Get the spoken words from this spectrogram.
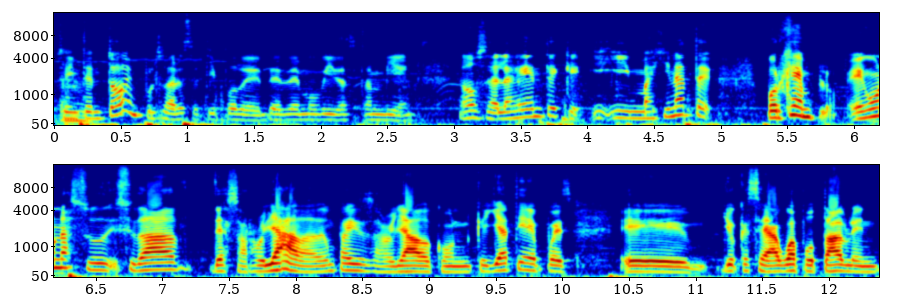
Se intentó impulsar ese tipo de, de- de movidas también. ¿no? O sea, la gente que... i- Imagínate, por ejemplo, en una ciudad desarrollada, de un país desarrollado, con que ya tiene, pues, eh, yo que sé, agua potable en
